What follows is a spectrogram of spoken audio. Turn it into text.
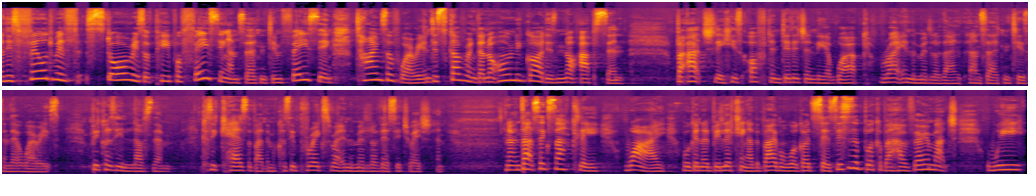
And it's filled with stories of people facing uncertainty and facing times of worry and discovering that not only God is not absent, but actually, he's often diligently at work right in the middle of their uncertainties and their worries because he loves them, because he cares about them, because he breaks right in the middle of their situation. Know, and that's exactly why we're going to be looking at the Bible what God says. This is a book about how very much we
